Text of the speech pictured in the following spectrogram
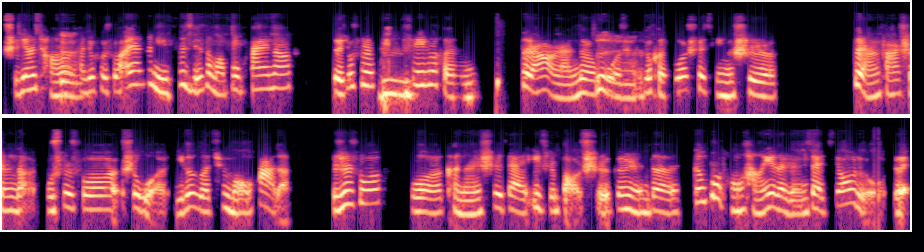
时间长了，他就会说：“哎呀，那你自己怎么不拍呢？”对，就是是一个很自然而然的过程，就很多事情是。自然发生的，不是说是我一个个去谋划的，只是说我可能是在一直保持跟人的、跟不同行业的人在交流。对，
